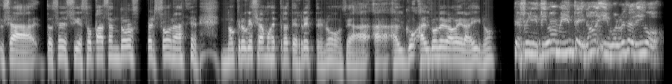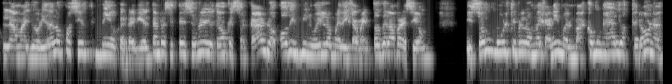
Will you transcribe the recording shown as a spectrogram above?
O sea, entonces si eso pasa en dos personas, no creo que seamos extraterrestres, ¿no? O sea, algo, algo debe haber ahí, ¿no? Definitivamente, ¿no? Y vuelvo te digo, la mayoría de los pacientes míos que revierten resistencia yo tengo que sacarlo o disminuir los medicamentos de la presión y son múltiples los mecanismos. El más común es aldosterona,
